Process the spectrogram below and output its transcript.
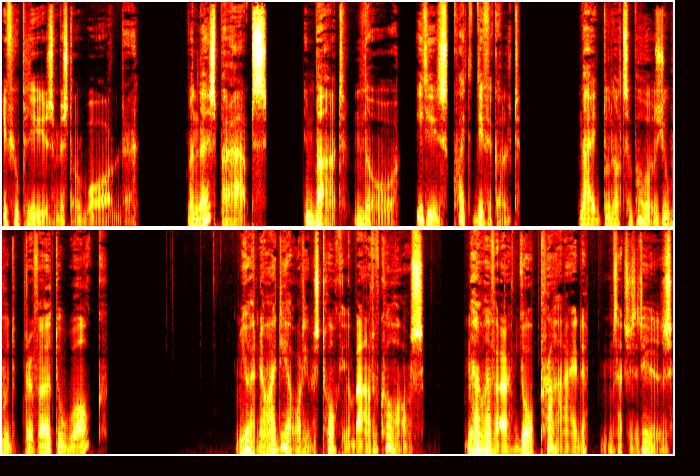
if you please, Mr. Ward. Unless, perhaps, but no, it is quite difficult. I do not suppose you would prefer to walk? You had no idea what he was talking about, of course. However, your pride, such as it is,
